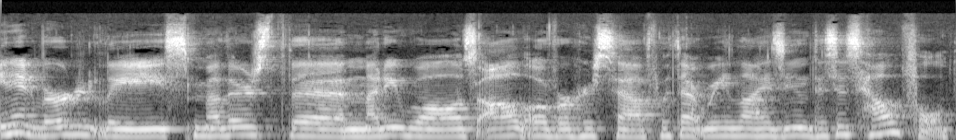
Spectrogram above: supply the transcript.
inadvertently smothers the muddy walls all over herself without realizing this is helpful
